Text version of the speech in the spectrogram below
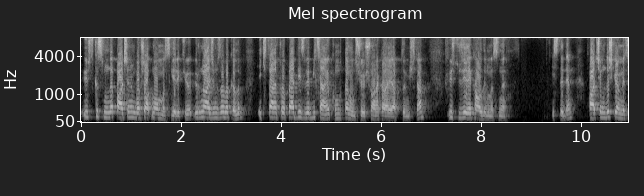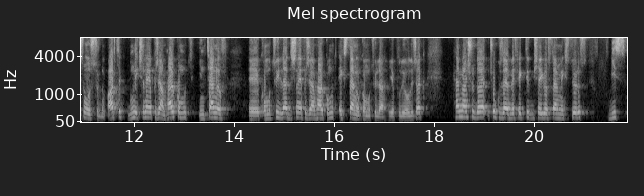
Üst kısmında parçanın boşaltma olması gerekiyor. Ürün ağacımıza bakalım. İki tane properties ve bir tane komuttan oluşuyor şu ana kadar yaptığım işlem. Üst düzeyde kaldırmasını istedim. Parçamın dış geometrisini oluşturdum. Artık bunun içine yapacağım her komut internal e, komutuyla, dışına yapacağım her komut external komutuyla yapılıyor olacak. Hemen şurada çok güzel bir efektif bir şey göstermek istiyoruz. Biz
